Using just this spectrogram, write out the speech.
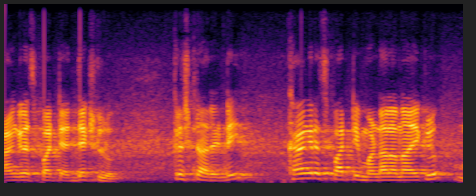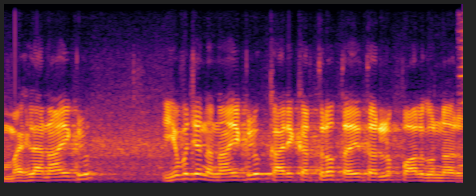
కాంగ్రెస్ పార్టీ అధ్యక్షులు కృష్ణారెడ్డి కాంగ్రెస్ పార్టీ మండల నాయకులు మహిళా నాయకులు యువజన నాయకులు కార్యకర్తలు తదితరులు పాల్గొన్నారు.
